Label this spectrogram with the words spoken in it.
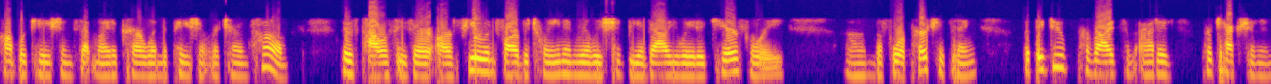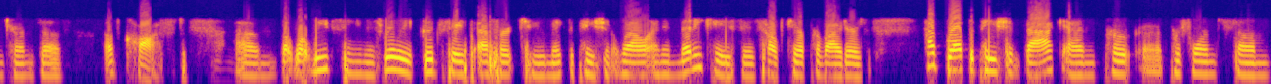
complications that might occur when the patient returns home. Those policies are, are few and far between and really should be evaluated carefully um, before purchasing, but they do provide some added protection in terms of of cost. Um, but what we've seen is really a good faith effort to make the patient well, and in many cases, healthcare providers have brought the patient back and per, uh, performed some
